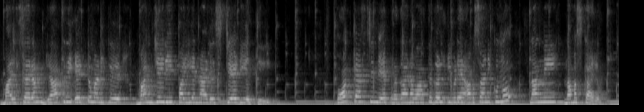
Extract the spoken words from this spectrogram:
മത്സരം രാത്രി എട്ട് മണിക്ക് മഞ്ചേരി പയ്യനാട് സ്റ്റേഡിയത്തിൽ. പോഡ്കാസ്റ്റിന്റെ പ്രധാന വാർത്തകൾ ഇവിടെ അവസാനിക്കുന്നു. നന്ദി നമസ്കാരം.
